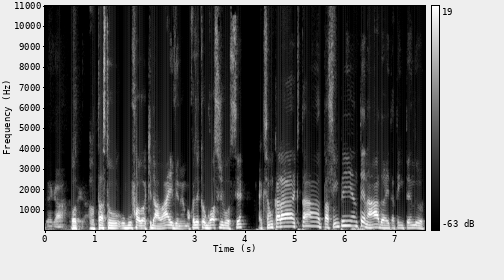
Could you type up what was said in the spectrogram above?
Legal. O, legal. o Tasto, o Gu falou aqui da live, né? Uma coisa que eu gosto de você é que você é um cara que tá, tá sempre antenado aí, tá tentando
